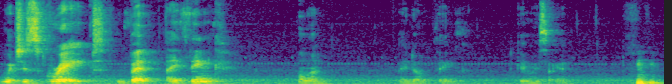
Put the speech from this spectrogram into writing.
which is great. But I think, hold on, I don't think. Give me a second.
